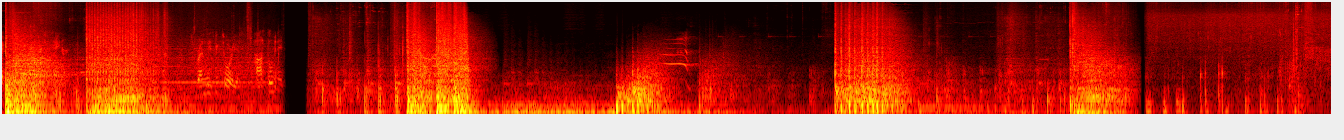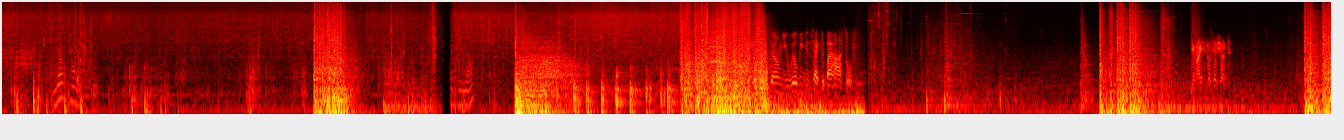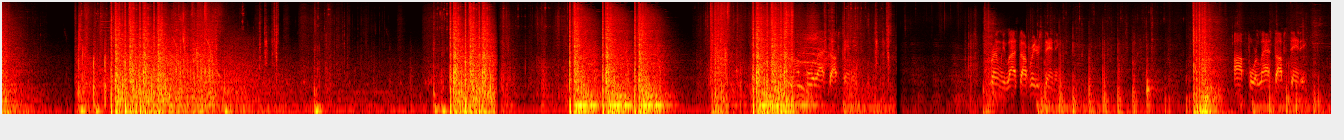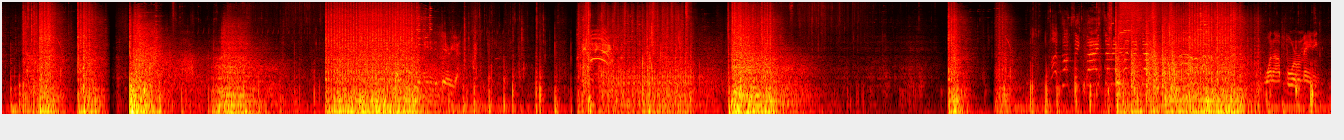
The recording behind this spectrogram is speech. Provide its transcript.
seconds to container. Friendly's victorious. Hostile eliminated. No time by hostiles. Device positioned. 4 last stop. Friendly last operator standing. Op 4 last stop standing. 4 remaining.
